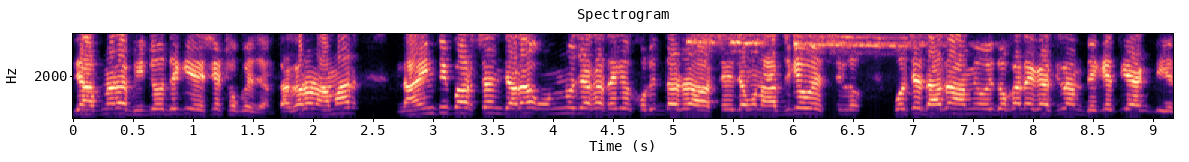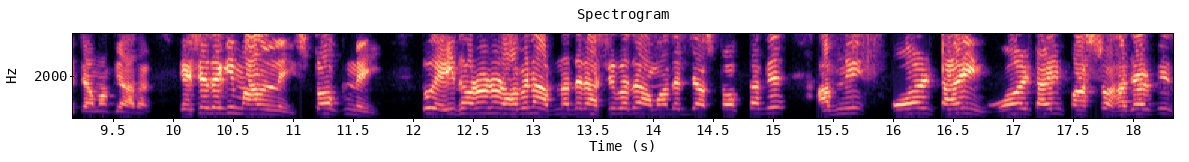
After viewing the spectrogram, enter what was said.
যে আপনারা ভিডিও দেখে এসে ঠকে যান। তার কারণ আমার নাইনটি পার্সেন্ট যারা অন্য জায়গা থেকে খরিদ্দাররা আসে যেমন আজকেও এসেছিল বলছে দাদা আমি ওই দোকানে গেছিলাম দেখেছি এক দিয়েছে আমাকে আর এসে দেখি মাল নেই স্টক নেই। তো এই ধরনের হবে না, আপনাদের আশীর্বাদে আমাদের যা স্টক থাকে, আপনি অল টাইম অল টাইম পাঁচশো হাজার পিস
